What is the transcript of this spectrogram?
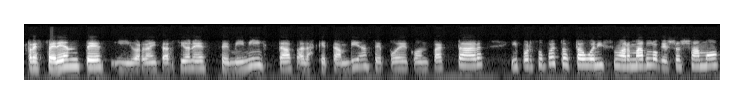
referentes y organizaciones feministas a las que también se puede contactar y por supuesto está buenísimo armar lo que yo llamo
